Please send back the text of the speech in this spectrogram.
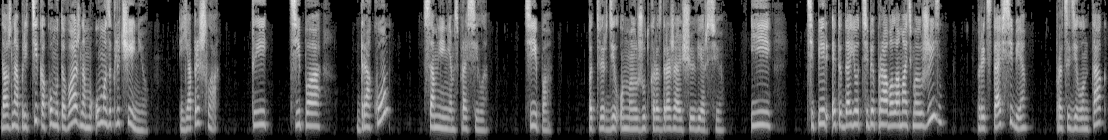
должна прийти к какому-то важному умозаключению. И я пришла. «Ты типа дракон?» — сомнением спросила. «Типа», — подтвердил он мою жутко раздражающую версию. «И теперь это дает тебе право ломать мою жизнь?» «Представь себе», — процедил он так,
